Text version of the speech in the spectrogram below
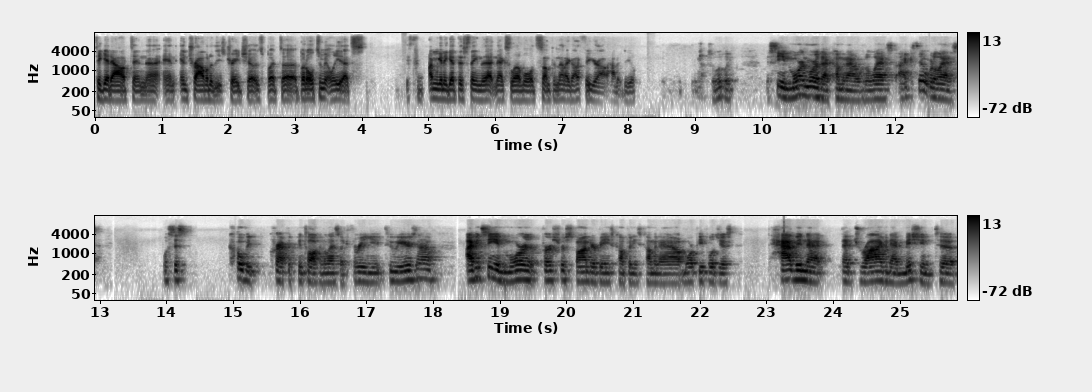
to get out and uh, and and travel to these trade shows. But uh, but ultimately, that's if I'm going to get this thing to that next level, it's something that I got to figure out how to do. Absolutely, seeing more and more of that coming out over the last, I could say over the last, what's this COVID crap that's been talking the last like three, two years now I've been seeing more first responder based companies coming out, more people just having that that drive and that mission to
